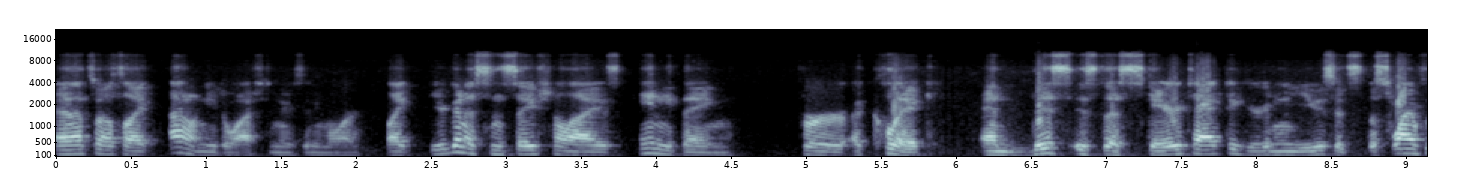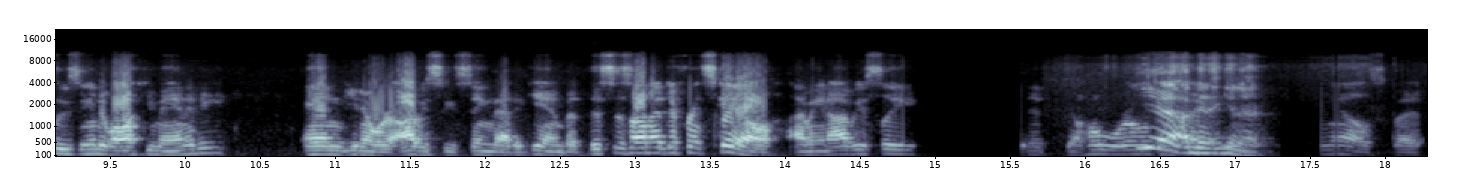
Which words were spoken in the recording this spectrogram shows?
And that's when I was like, I don't need to watch the news anymore. Like, you're going to sensationalize anything for a click. And this is the scare tactic you're going to use. It's the swine flu's the end of all humanity. And, you know, we're obviously seeing that again, but this is on a different scale. I mean, obviously, it, the whole world. Yeah, I mean, you know. Else, but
